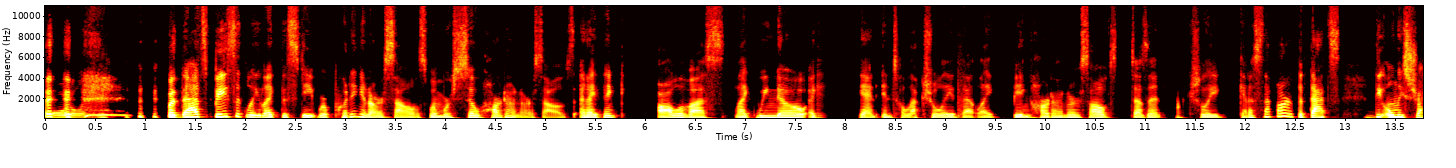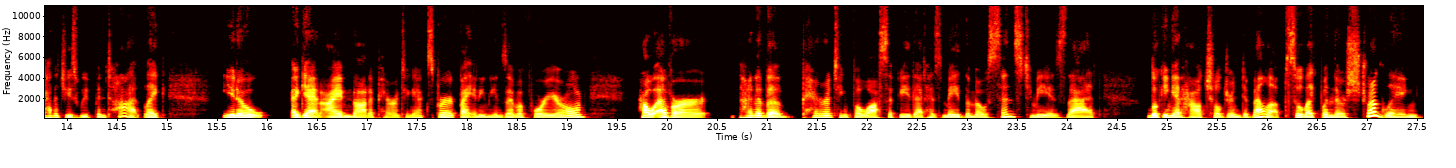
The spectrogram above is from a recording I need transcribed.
totally. But that's basically like the state we're putting in ourselves when we're so hard on ourselves. And I think all of us, like we know again, intellectually that like being hard on ourselves doesn't actually get us that far, but that's mm-hmm. the only strategies we've been taught. Like, you know, again, I am not a parenting expert by any means. I have a four-year-old. However, kind of the parenting philosophy that has made the most sense to me is that looking at how children develop. So, like when they're struggling,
